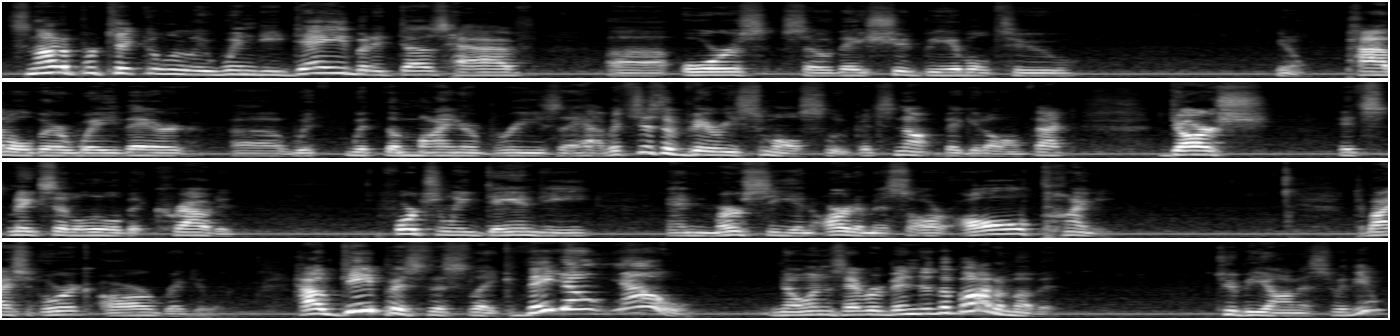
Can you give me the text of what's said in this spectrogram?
It's not a particularly windy day, but it does have uh, oars, so they should be able to, you know, paddle their way there uh, with with the minor breeze they have. It's just a very small sloop. It's not big at all. In fact, Darsh it makes it a little bit crowded. Fortunately, Dandy and Mercy and Artemis are all tiny. Tobias and Ulrich are regular. How deep is this lake? They don't know. No one's ever been to the bottom of it, to be honest with you.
